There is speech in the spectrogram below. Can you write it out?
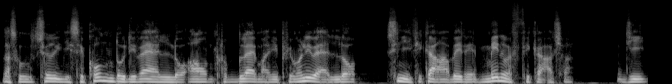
la soluzione di secondo livello a un problema di primo livello significa avere meno efficacia di,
